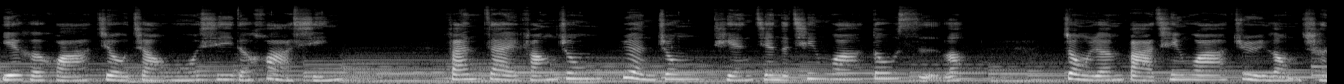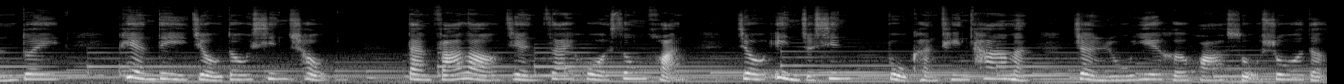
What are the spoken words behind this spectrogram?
耶和华就照摩西的话行。凡在房中、院中、田间的青蛙都死了。众人把青蛙聚拢成堆，遍地就都腥臭。但法老见灾祸松缓，就硬着心不肯听他们，正如耶和华所说的。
